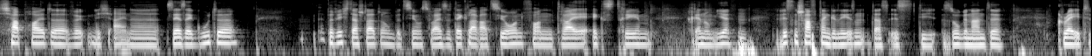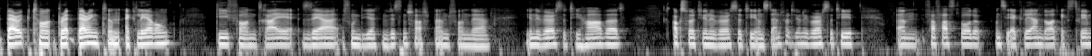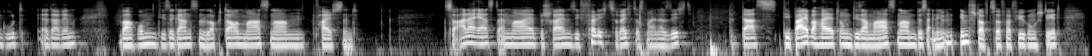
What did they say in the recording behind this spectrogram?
Ich habe heute wirklich eine sehr, sehr gute Berichterstattung bzw. Deklaration von drei extrem renommierten Wissenschaftlern gelesen. Das ist die sogenannte Great Barrington Erklärung, die von drei sehr fundierten Wissenschaftlern von der University Harvard, Oxford University und Stanford University ähm, verfasst wurde. Und sie erklären dort extrem gut äh, darin, warum diese ganzen Lockdown-Maßnahmen falsch sind. Zuallererst einmal beschreiben sie völlig zu Recht aus meiner Sicht, dass die Beibehaltung dieser Maßnahmen, bis ein Impfstoff zur Verfügung steht,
